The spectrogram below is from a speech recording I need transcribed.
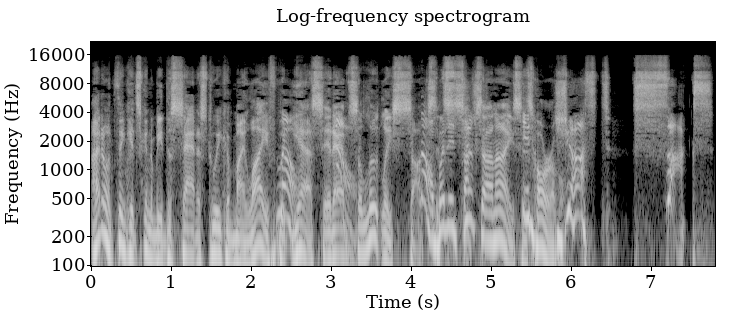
I don't think it's going to be the saddest week of my life, but No, yes, it no. absolutely sucks. No, but it it sucks just, on ice. It's it horrible. Just sucks.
